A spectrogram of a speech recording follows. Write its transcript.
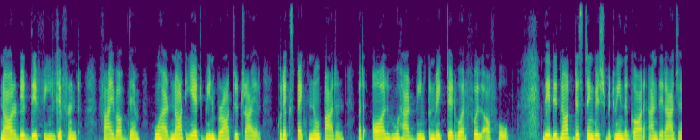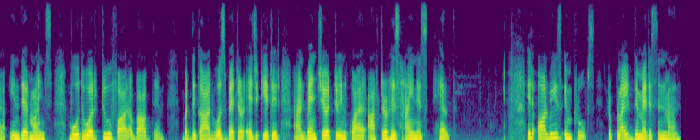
nor did they feel different. Five of them, who had not yet been brought to trial, could expect no pardon, but all who had been convicted were full of hope. They did not distinguish between the god and the Raja in their minds. Both were too far above them. But the god was better educated and ventured to inquire after his highness' health. It always improves, replied the medicine man.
